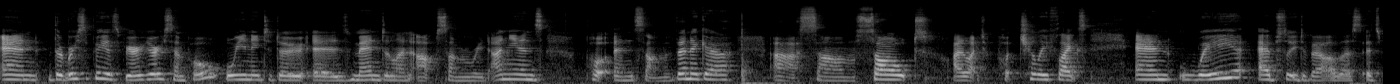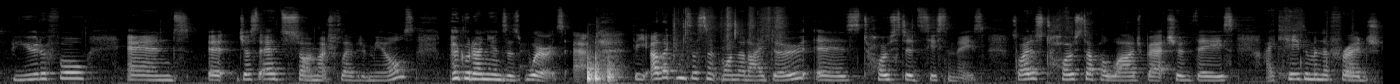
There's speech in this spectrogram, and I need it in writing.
And the recipe is very, very simple. All you need to do is mandolin up some red onions, put in some vinegar, uh, some salt. I like to put chili flakes and we absolutely devour this. It's beautiful and it just adds so much flavor to meals. Pickled onions is where it's at. The other consistent one that I do is toasted sesames. So I just toast up a large batch of these. I keep them in the fridge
